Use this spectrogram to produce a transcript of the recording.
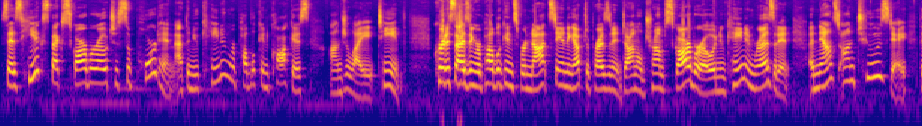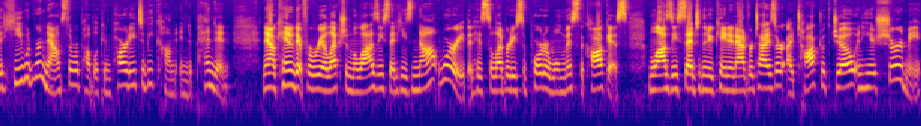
says he expects Scarborough to support him at the New Canaan Republican Caucus on July 18th. Criticizing Republicans for not standing up to President Donald Trump, Scarborough, a New Canaan resident, announced on Tuesday that he would renounce the Republican Party to become independent. Now, candidate for re-election Mallozzi said he's not worried that his celebrity supporter will miss the caucus. Mallozzi said to the New Canaan Advertiser, I talked with Joe and he assured me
